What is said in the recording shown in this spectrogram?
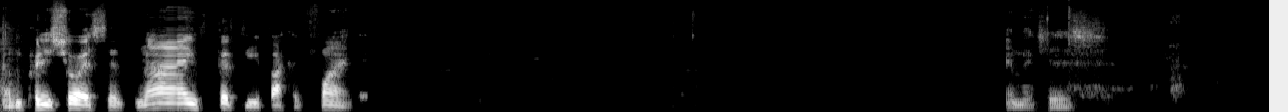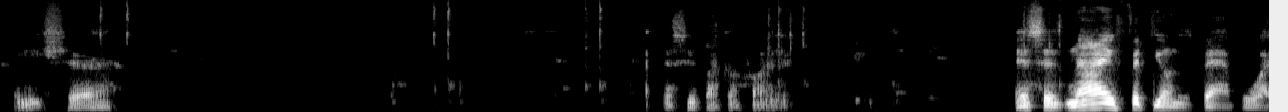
I'm pretty sure it says 950 if I can find it. Images. Let me share. Let's see if I can find it. It says 950 on this bad boy.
